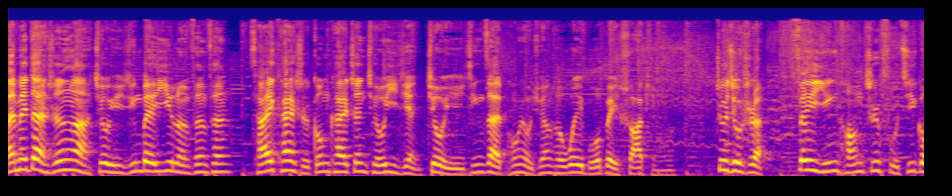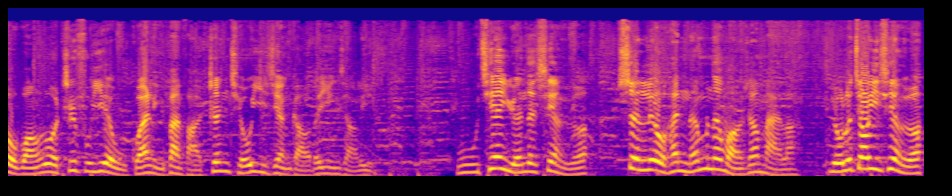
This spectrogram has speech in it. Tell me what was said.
还没诞生啊，就已经被议论纷纷；才开始公开征求意见，就已经在朋友圈和微博被刷屏了。这就是《非银行支付机构网络支付业务管理办法》征求意见稿的影响力。五千元的限额，剩六还能不能网上买了？有了交易限额，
